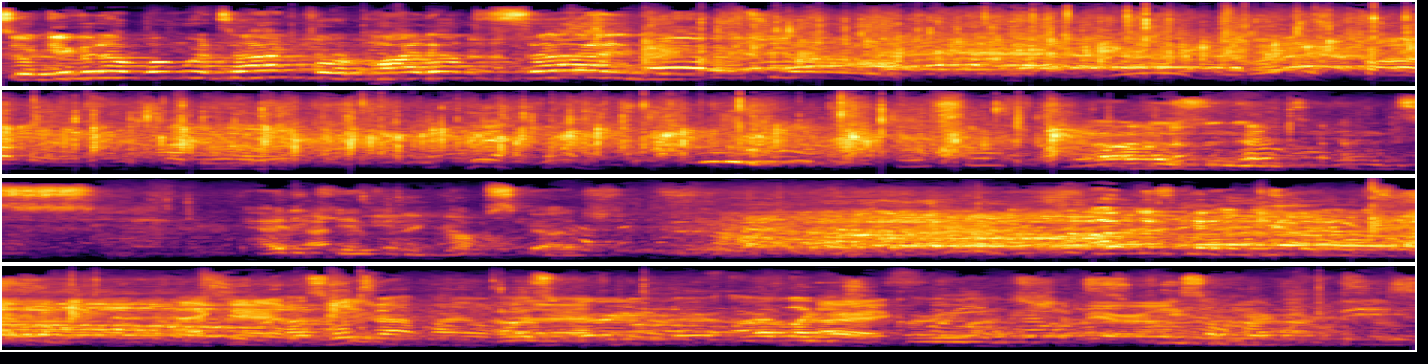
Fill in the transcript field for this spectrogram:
So give it up one more time for Pi Delta Psi. That was an intense patty cake and hopscotch. I'm just kidding. I'm kidding. I'm just kidding. We'll drop my I was very, very I like All it right. very much. Please don't hurt me, please.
